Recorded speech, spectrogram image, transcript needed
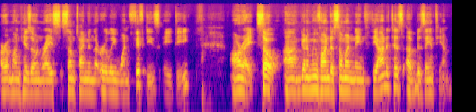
or among his own race sometime in the early 150s AD. All right. So I'm going to move on to someone named Theodotus of Byzantium.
